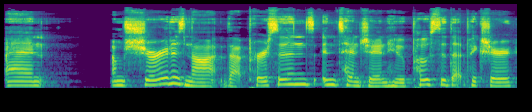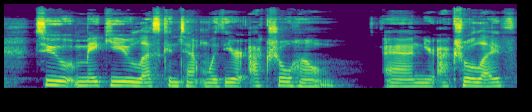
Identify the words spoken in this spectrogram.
And I'm sure it is not that person's intention who posted that picture to make you less content with your actual home and your actual life,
